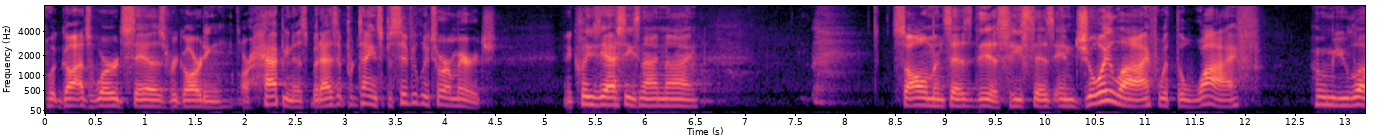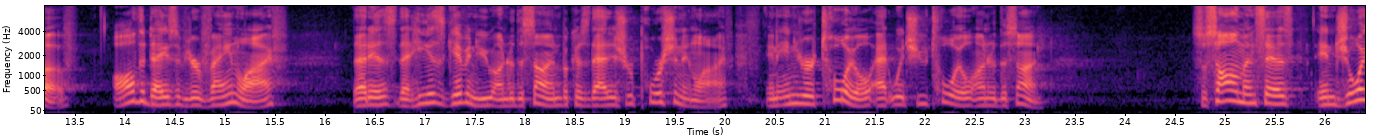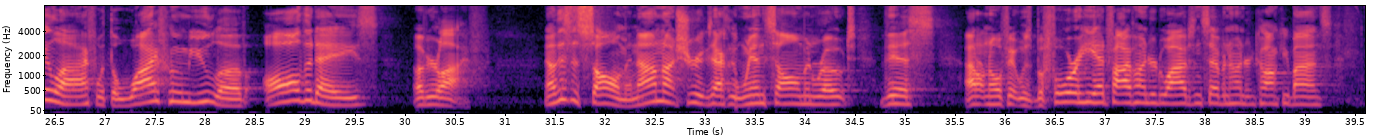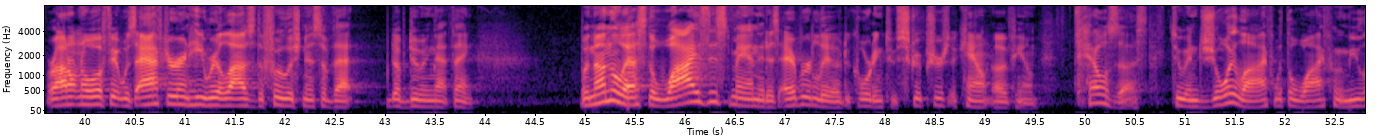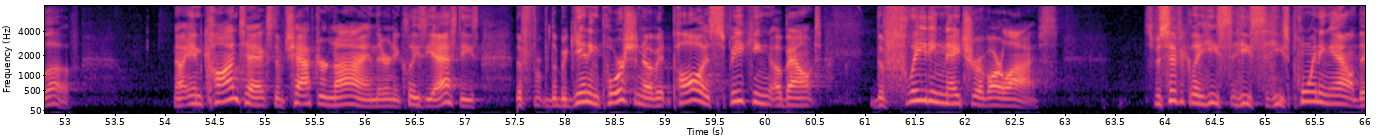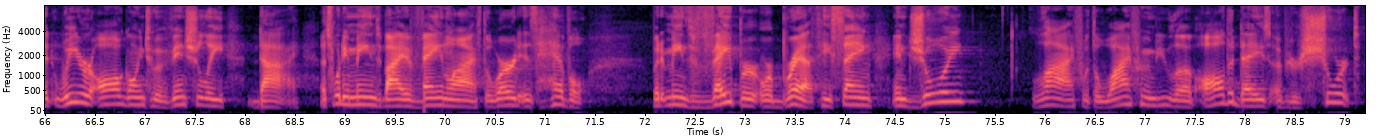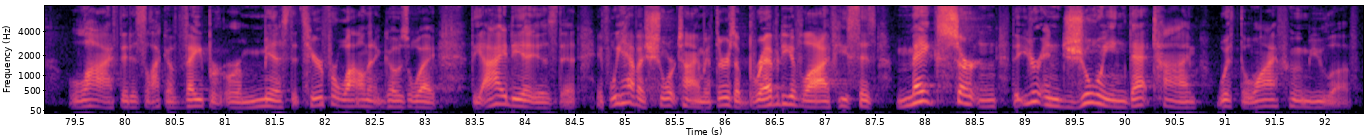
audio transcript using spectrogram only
what God's word says regarding our happiness, but as it pertains specifically to our marriage. In Ecclesiastes 9 9, Solomon says this He says, Enjoy life with the wife whom you love, all the days of your vain life, that is, that he has given you under the sun, because that is your portion in life, and in your toil at which you toil under the sun. So Solomon says, enjoy life with the wife whom you love all the days of your life. Now, this is Solomon. Now, I'm not sure exactly when Solomon wrote this. I don't know if it was before he had 500 wives and 700 concubines, or I don't know if it was after and he realized the foolishness of that of doing that thing. But nonetheless, the wisest man that has ever lived, according to Scripture's account of him, tells us to enjoy life with the wife whom you love. Now, in context of chapter 9 there in Ecclesiastes, the, the beginning portion of it, Paul is speaking about the fleeting nature of our lives. Specifically, he's, he's, he's pointing out that we are all going to eventually die. That's what he means by a vain life. The word is hevel, but it means vapor or breath. He's saying, enjoy life with the wife whom you love all the days of your short life that is like a vapor or a mist that's here for a while and then it goes away. The idea is that if we have a short time, if there's a brevity of life, he says, make certain that you're enjoying that time with the wife whom you love.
